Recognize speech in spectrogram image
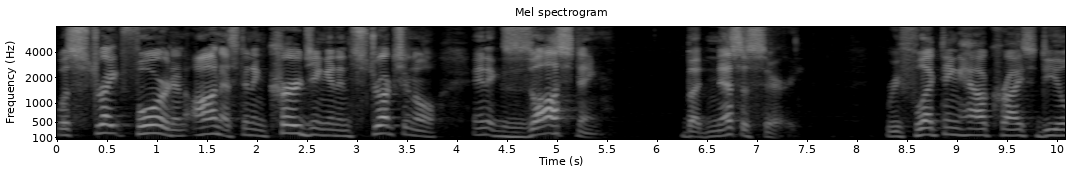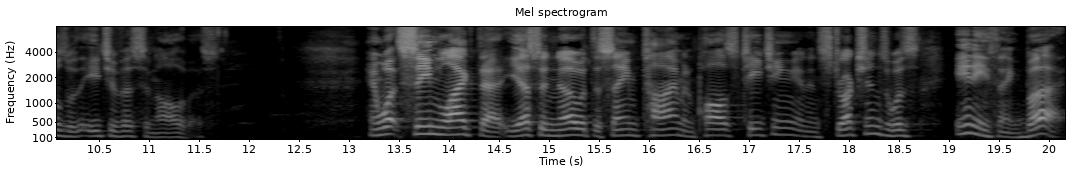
was straightforward and honest and encouraging and instructional and exhausting, but necessary reflecting how Christ deals with each of us and all of us. And what seemed like that yes and no at the same time in Paul's teaching and instructions was anything but.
